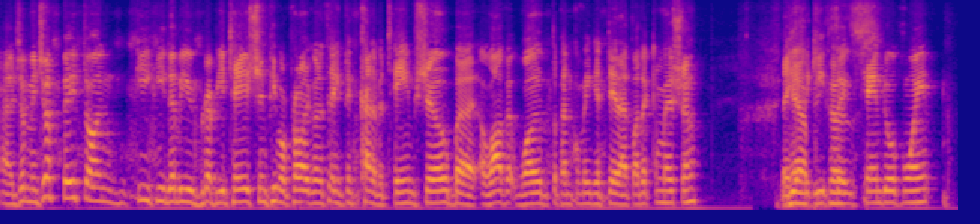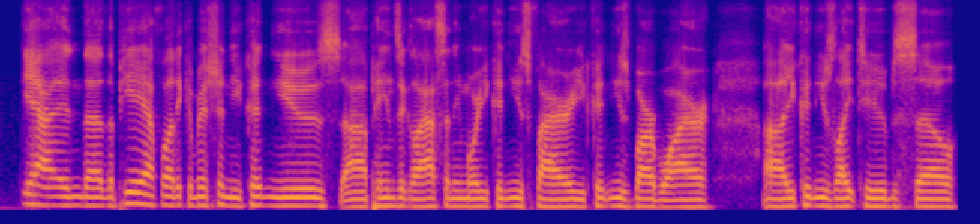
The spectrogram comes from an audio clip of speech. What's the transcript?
I mean, just based on ECW's reputation, people are probably going to think it's kind of a tame show, but a lot of it was the Pennsylvania State Athletic Commission. They yeah, had to keep things tame to a point. Yeah, in the the PA Athletic Commission, you couldn't use uh, panes of glass anymore. You couldn't use fire. You couldn't use barbed wire. Uh, you couldn't use light tubes. So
